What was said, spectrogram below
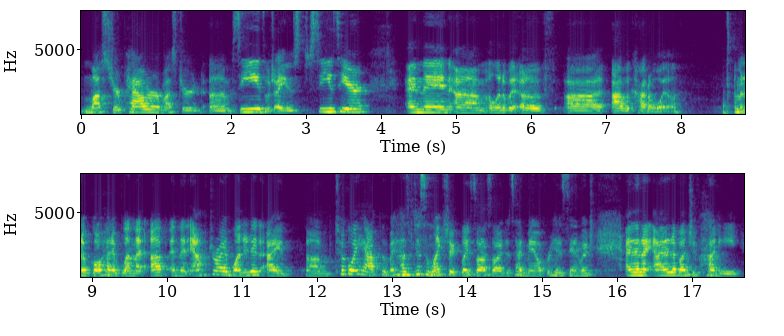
mustard powder, mustard um, seeds, which I used seeds here, and then um, a little bit of uh, avocado oil. I'm gonna go ahead and blend that up and then after I blended it I um, took away half because my husband doesn't like Chick-fil-A sauce so I just had mayo for his sandwich and then I added a bunch of honey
